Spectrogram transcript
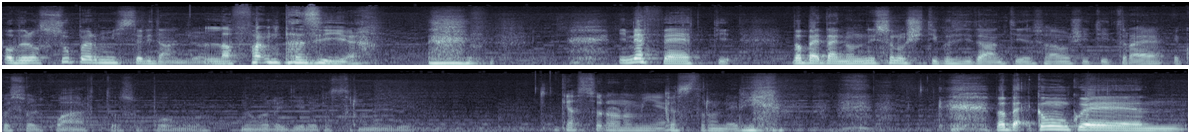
ovvero Super Mystery Dungeon. La fantasia. In effetti, vabbè, dai, non ne sono usciti così tanti, ne sono usciti tre e questo è il quarto, suppongo. Non vorrei dire castronerie. Gastronomia. Castronerie. vabbè, comunque, mh,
